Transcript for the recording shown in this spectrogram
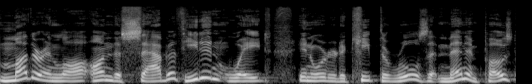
mother-in-law on the Sabbath. He didn't wait in order to keep the rules that men imposed.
